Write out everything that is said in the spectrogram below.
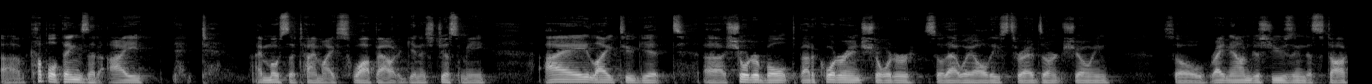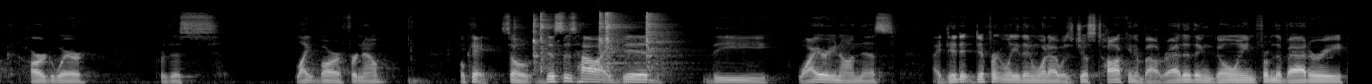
Uh, a couple of things that I, I most of the time I swap out. Again, it's just me. I like to get a shorter bolt, about a quarter inch shorter, so that way all these threads aren't showing. So right now I'm just using the stock hardware for this light bar for now. Okay, so this is how I did the wiring on this. I did it differently than what I was just talking about. Rather than going from the battery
